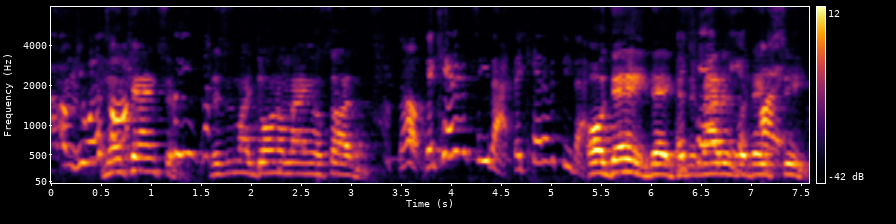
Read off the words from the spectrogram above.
Uh, oh, you want to No talk? cancer. Please. This is my donor manual silence. No, they can't even see that. They can't even see that. Oh, they, they, because it matters what they right. see.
